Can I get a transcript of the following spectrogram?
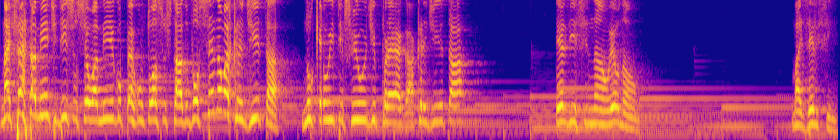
Mas certamente disse o seu amigo, perguntou assustado: Você não acredita no que o Whitfield prega? Acredita? Ele disse: Não, eu não. Mas ele sim.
